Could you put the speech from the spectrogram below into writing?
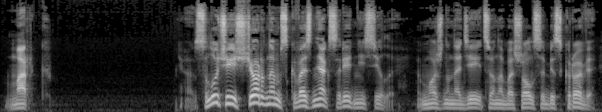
Марк. Случай с черным — сквозняк средней силы. Можно надеяться, он обошелся без крови.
